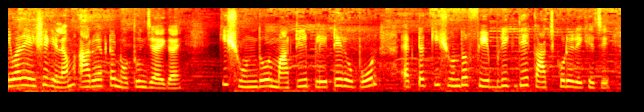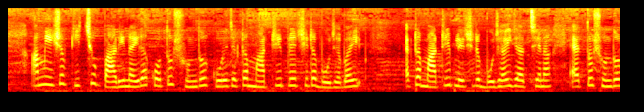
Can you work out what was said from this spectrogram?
এবারে এসে গেলাম আরও একটা নতুন জায়গায়। কি সুন্দর মাটির প্লেটের ওপর একটা কি সুন্দর ফেব্রিক দিয়ে কাজ করে রেখেছে। আমি এসব কিচ্ছু পারি না। এরা কত সুন্দর করেছে একটা মাটির প্লেট সেটা বোঝাবাই একটা মাটির প্লেট সেটা বোঝাই যাচ্ছে না, এত সুন্দর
